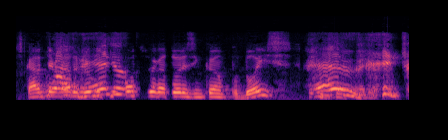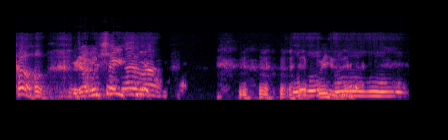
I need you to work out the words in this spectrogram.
Os caras terminaram o jogo com quantos jogadores em campo? Dois? É, então. já me chegar lá. o, é. o,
